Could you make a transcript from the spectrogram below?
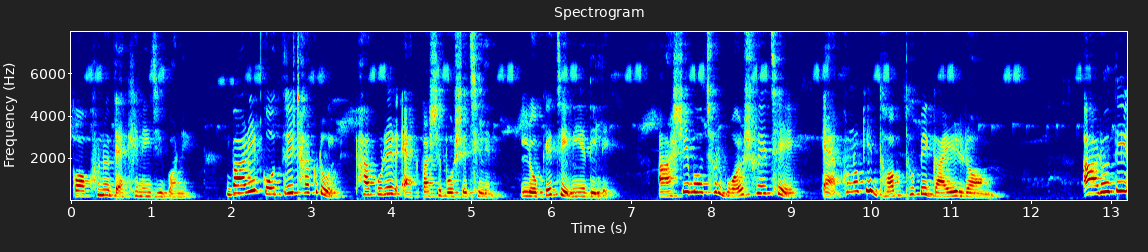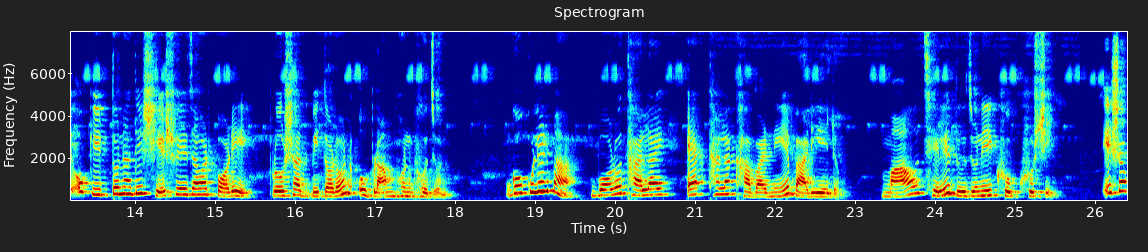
কখনো দেখেনি জীবনে। বাড়ির কর্ত্রী ঠাকুরুন ঠাকুরের একপাশে বসেছিলেন। লোকে চিনিয়ে দিলে। আশি বছর বয়স হয়েছে, এখনও কি ধপধপে গায়ের রং। আরতি ও কীর্তনাদি শেষ হয়ে যাওয়ার পরে প্রসাদ বিতরণ ও ব্রাহ্মণ ভোজন। গোকুলের মা বড় থালায় এক থালা খাবার নিয়ে বাড়ি এলো। মা ও ছেলে দুজনেই খুব খুশি। এসব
